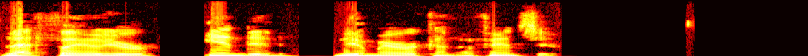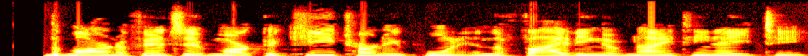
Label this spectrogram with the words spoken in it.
That failure ended the American offensive. The Marne offensive marked a key turning point in the fighting of 1918.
